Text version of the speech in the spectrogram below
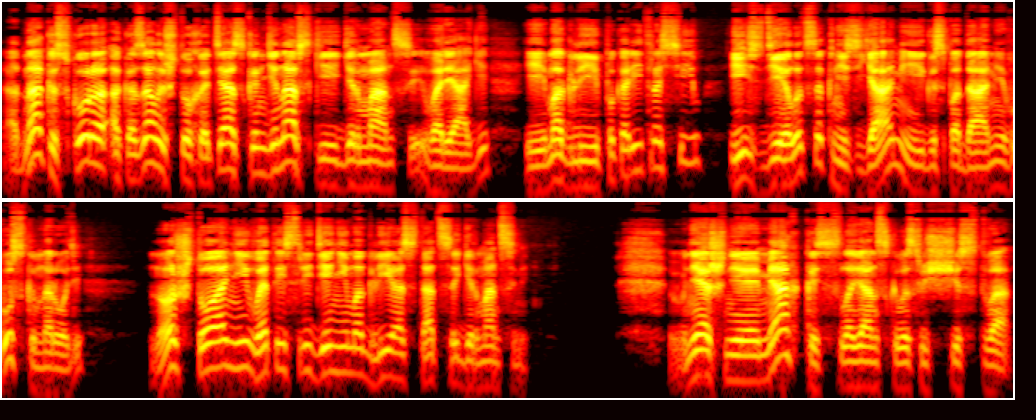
Однако скоро оказалось, что хотя скандинавские германцы, варяги, и могли покорить Россию и сделаться князьями и господами в русском народе, но что они в этой среде не могли остаться германцами. Внешняя мягкость славянского существа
